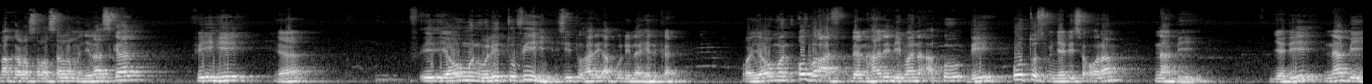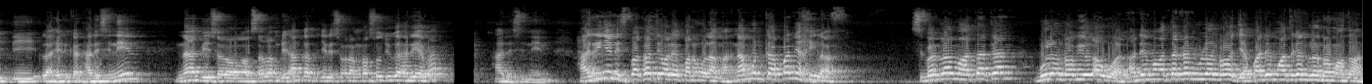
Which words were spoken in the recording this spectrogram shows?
Maka Rasulullah SAW menjelaskan, "Fihi ya yaumun wulidtu fihi." Di situ hari aku dilahirkan. wa yauman ub'ats dan hari di mana aku diutus menjadi seorang nabi. Jadi nabi dilahirkan hari Senin, Nabi SAW diangkat menjadi seorang rasul juga hari apa? Hari Senin. Harinya disepakati oleh para ulama. Namun kapannya khilaf? Sebenarnya mengatakan bulan Rabiul Awal, ada yang mengatakan bulan Rajab, ada yang mengatakan bulan Ramadan.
